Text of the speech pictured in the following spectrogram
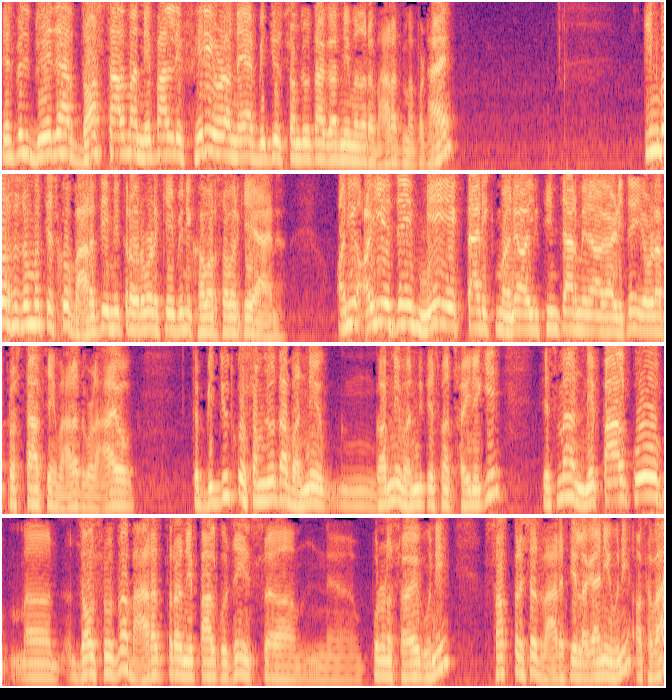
त्यसपछि दुई हजार दस सालमा नेपालले फेरि एउटा नयाँ विद्युत सम्झौता गर्ने भनेर भारतमा पठाए। तीन वर्षसम्म त्यसको भारतीय मित्रहरूबाट केही पनि खबर सबर केही आएन। अनि अहिले चाहिँ मे एक तारिकमा भने अहिले तीन चार महिना अगाडि चाहिँ एउटा प्रस्ताव चाहिँ भारतबाट आयो। त विद्युतको सम्झौता भन्ने गर्ने भन्ने त्यसमा छैन कि। त्यसमा नेपालको जलस्रोतमा भारत र नेपालको चाहिँ पूर्ण सहयोग हुने। शत प्रतिशत भारतीय लगानी हुने अथवा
